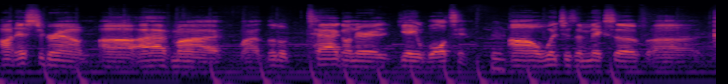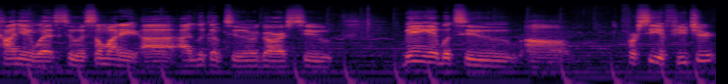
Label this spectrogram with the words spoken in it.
on Instagram, uh, I have my my little tag on there, Ye Walton, Hmm. um, which is a mix of uh, Kanye West, who is somebody I, I look up to in regards to being able to um, foresee a future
